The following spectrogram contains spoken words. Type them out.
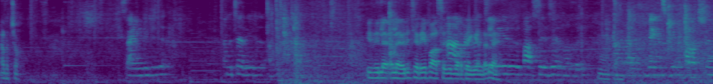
അടച്ചോ. ഇതിൽ അല്ല ഒരു ചെറിയ പാസേജ് പുറത്തേക്ക് ഉണ്ട് അല്ലേ passage collection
